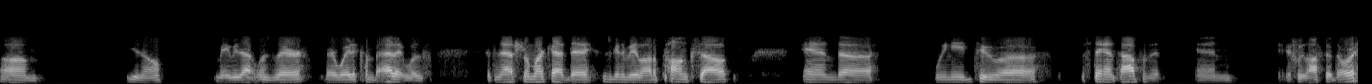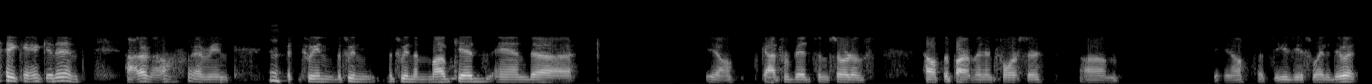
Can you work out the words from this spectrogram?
um you know maybe that was their their way to combat it was it's National Marquette Day. There's going to be a lot of punks out, and uh, we need to uh, stay on top of it. And if we lock the door, they can't get in. I don't know. I mean, between between between the Mub kids and uh, you know, God forbid, some sort of health department enforcer. Um, you know, that's the easiest way to do it.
